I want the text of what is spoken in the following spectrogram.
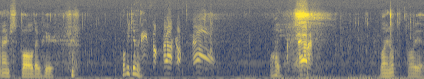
I'm just bald out here. what are we doing? Need some backup now! Why? Line up? Oh yeah,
